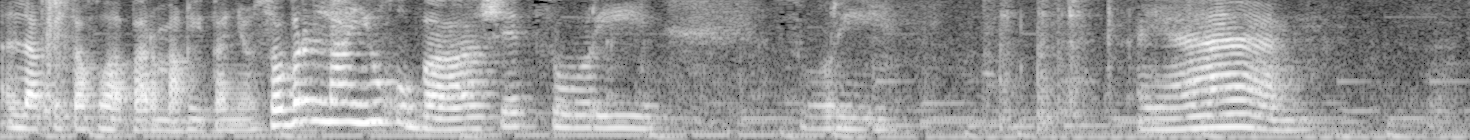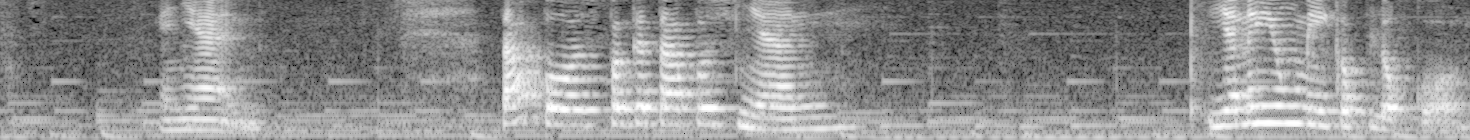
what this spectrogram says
Ang lapit ako ha, para makita nyo. Sobrang layo ko ba? Shit, sorry. Sorry. Ayan. Ganyan. Tapos, pagkatapos niyan, yan na yung makeup look ko.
